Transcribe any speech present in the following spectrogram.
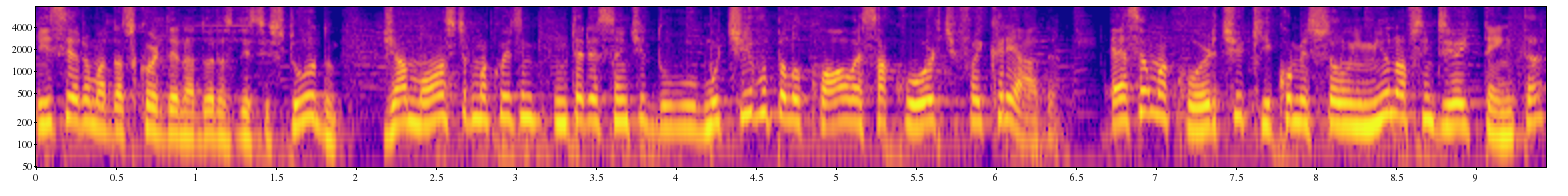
e ser uma das coordenadoras desse estudo já mostra uma coisa interessante do motivo pelo qual essa corte foi criada. Essa é uma corte que começou em 1980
